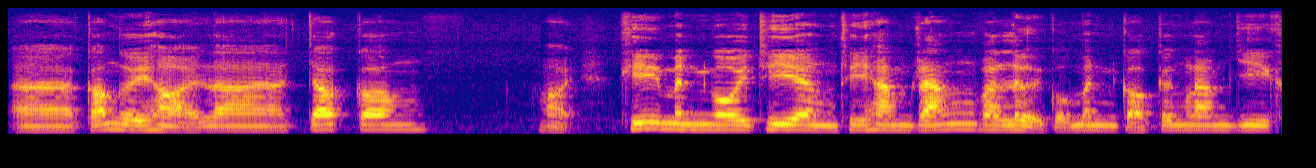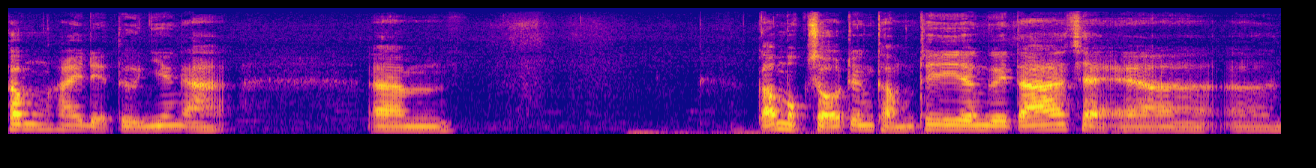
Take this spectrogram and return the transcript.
À, có người hỏi là cho con hỏi khi mình ngồi thiền thì hàm răng và lưỡi của mình có cần làm gì không hay để tự nhiên à, um, có một số truyền thống thì người ta sẽ uh,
